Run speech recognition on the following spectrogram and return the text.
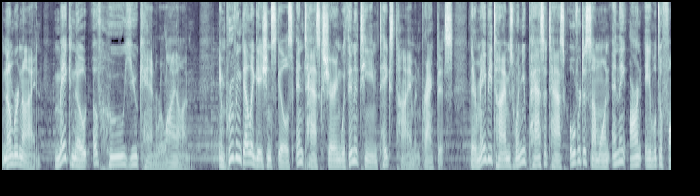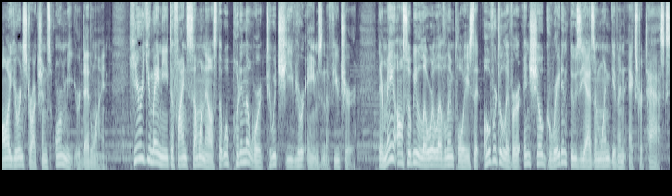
Number 9. Make note of who you can rely on. Improving delegation skills and task sharing within a team takes time and practice. There may be times when you pass a task over to someone and they aren't able to follow your instructions or meet your deadline. Here you may need to find someone else that will put in the work to achieve your aims in the future. There may also be lower level employees that over-deliver and show great enthusiasm when given extra tasks,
